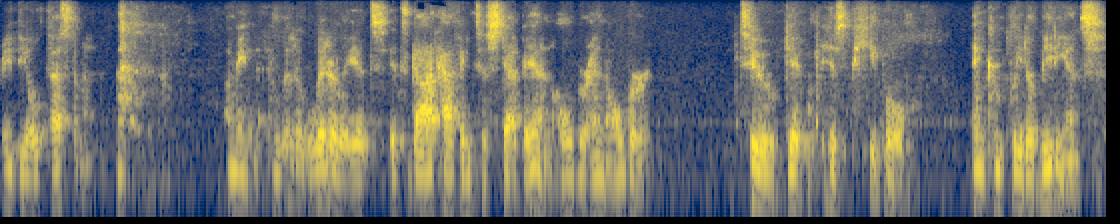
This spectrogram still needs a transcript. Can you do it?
Read the Old Testament. I mean, literally, it's it's God having to step in over and over to get His people in complete obedience,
